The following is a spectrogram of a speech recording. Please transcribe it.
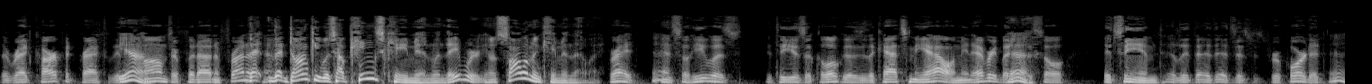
the red carpet practically. Yeah. The palms are put out in front that, of him. That donkey was how kings came in when they were you know Solomon came in that way. Right, Yeah. and so he was to use a colloquial, the cat's meow. I mean, everybody Yeah. was so it seemed as it was reported. Yeah.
